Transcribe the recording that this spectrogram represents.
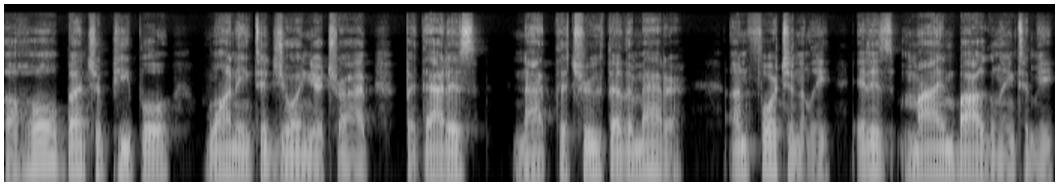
a whole bunch of people wanting to join your tribe. But that is not the truth of the matter. Unfortunately, it is mind boggling to me.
